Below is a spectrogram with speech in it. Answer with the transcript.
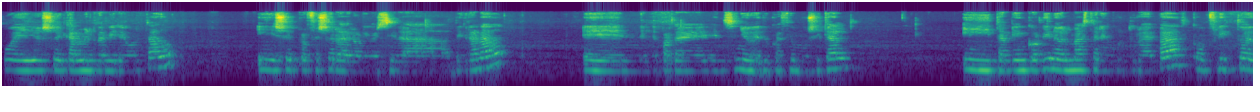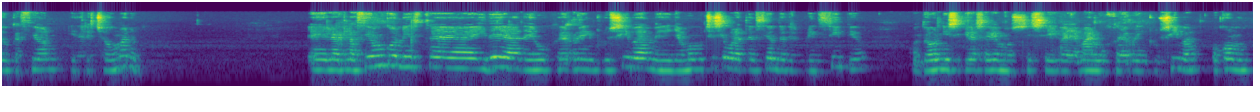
Pues yo soy Carmen Ramírez Hurtado y soy profesora de la Universidad de Granada en el Departamento de Enseño de Educación Musical y también coordino el Máster en Cultura de Paz, Conflicto, Educación y Derechos Humanos. Eh, la relación con esta idea de UGR inclusiva me llamó muchísimo la atención desde el principio, cuando aún ni siquiera sabíamos si se iba a llamar UGR inclusiva o cómo,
